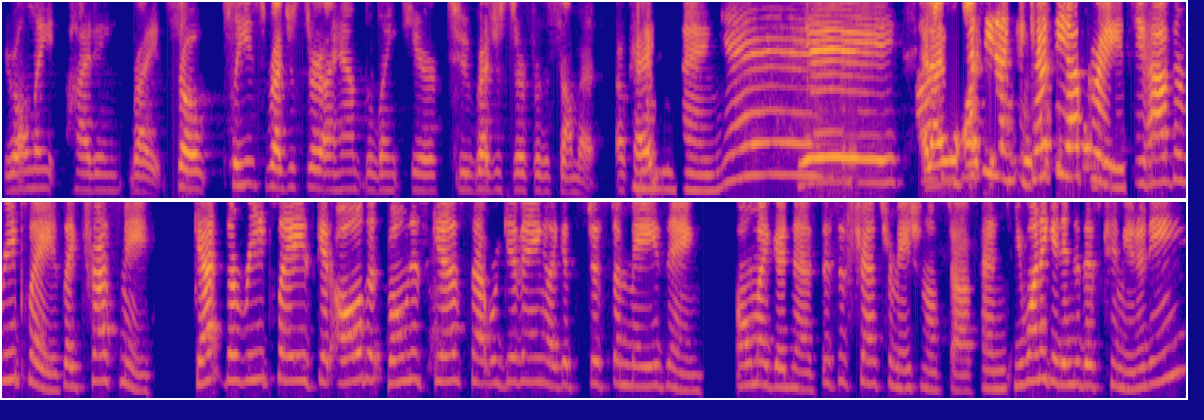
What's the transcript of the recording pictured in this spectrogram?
You're only hiding right. So please register. I have the link here to register for the summit. Okay. Amazing. Yay. Yay. And oh, I will get, the, get the upgrades. You have the replays. Like, trust me, get the replays, get all the bonus gifts that we're giving. Like, it's just amazing. Oh my goodness. This is transformational stuff. And you want to get into this community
